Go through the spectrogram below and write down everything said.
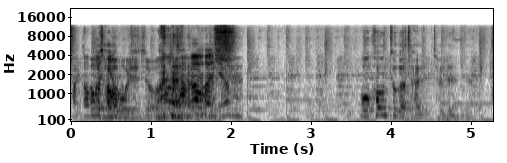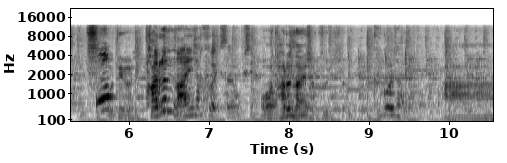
잠깐만요. 잡아보시죠. 어, 잠깐만요. 어 카운트가 잘 잘 되는데요? 어? 어떻게 가셨죠? 다른 나인 샤크가 있어요 혹시? 어 다른 나인샤크도 있어요. 그걸 잡아요. 아.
